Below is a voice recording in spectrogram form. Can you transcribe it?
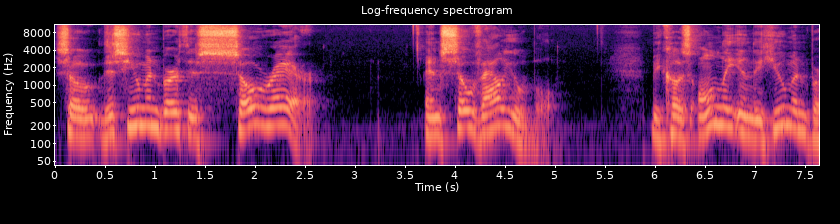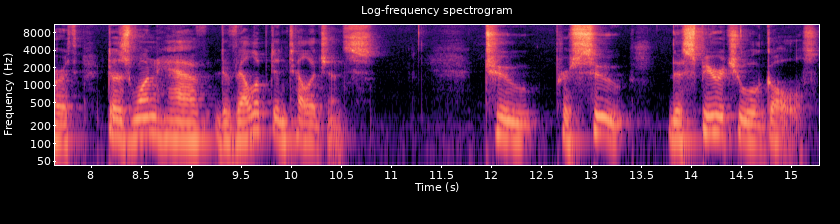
So this human birth is so rare and so valuable because only in the human birth does one have developed intelligence to pursue the spiritual goals,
